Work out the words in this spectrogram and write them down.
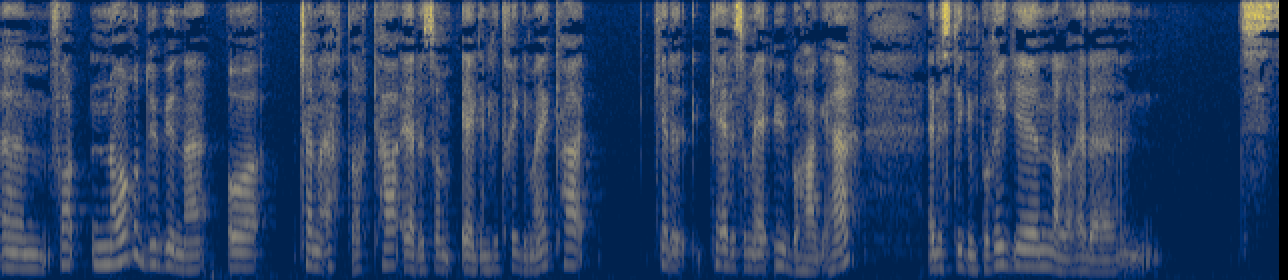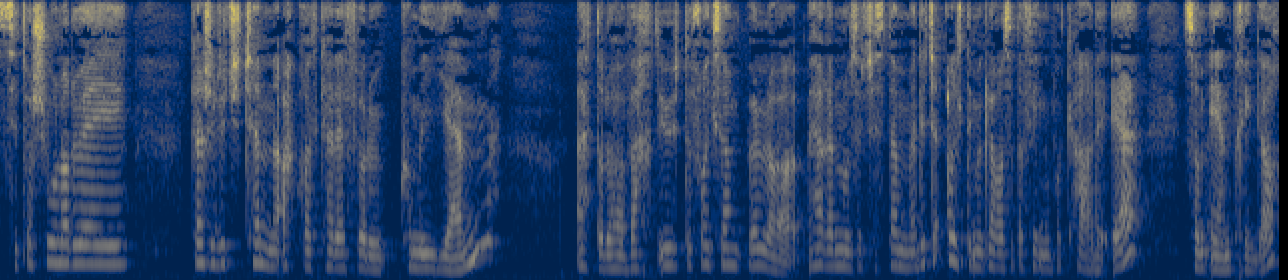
Um, for når du begynner å kjenne etter hva er det som egentlig trigger meg, hva, hva, er, det, hva er det som er ubehaget her? Er det styggen på ryggen, eller er det situasjoner du er i? Kanskje du ikke kjenner akkurat hva det er før du kommer hjem etter du har vært ute, f.eks., og her er det noe som ikke stemmer. Det er ikke alltid vi klarer å sette fingeren på hva det er som er en trigger.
